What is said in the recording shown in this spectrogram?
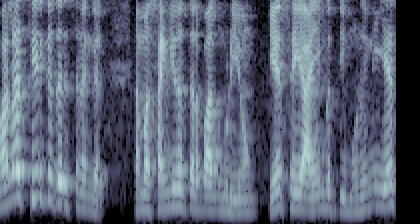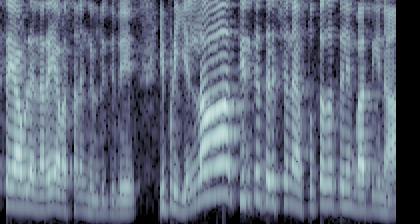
பல தீர்க்க தரிசனங்கள் நம்ம சங்கீதத்தில் பார்க்க முடியும். ஏசையா ஐம்பத்தி மூணு ஏசையாவில் நிறைய வசனங்கள் இருக்குது. இப்படி எல்லா தீர்க்க தரிசன புத்தகத்திலையும் பார்த்தீங்கன்னா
